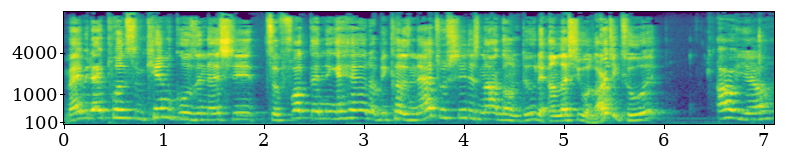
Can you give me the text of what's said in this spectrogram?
maybe they putting some chemicals in that shit to fuck that nigga head up because natural shit is not gonna do that unless you allergic to it. Oh yeah.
